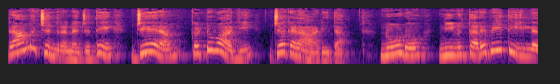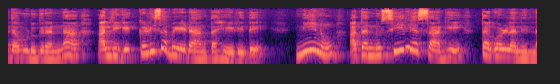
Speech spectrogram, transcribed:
ರಾಮಚಂದ್ರನ ಜೊತೆ ಜಯರಾಮ್ ಕಟುವಾಗಿ ಜಗಳ ಆಡಿದ. ನೋಡೋ, ನೀನು ತರಬೇತಿ ಇಲ್ಲದ ಹುಡುಗರನ್ನ ಅಲ್ಲಿಗೆ ಕಳಿಸಬೇಡ ಅಂತ ಹೇಳಿದೆ. ನೀನು ಅದನ್ನು ಸೀರಿಯಸ್ ಆಗಿ ತಗೊಳ್ಳಲಿಲ್ಲ.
